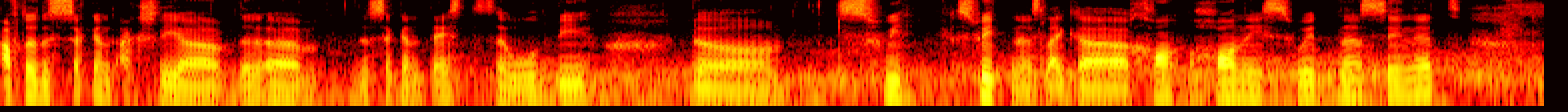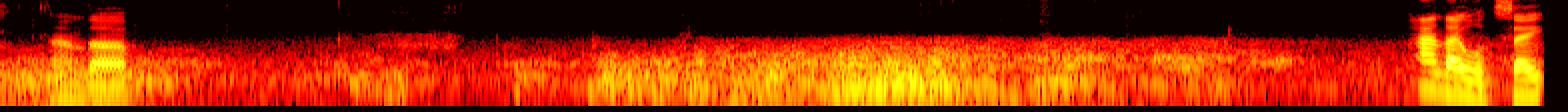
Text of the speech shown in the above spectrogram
After the second, actually, uh, the um, the second taste uh, would be the sweet sweetness, like a honey sweetness in it, and uh, And I would say,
